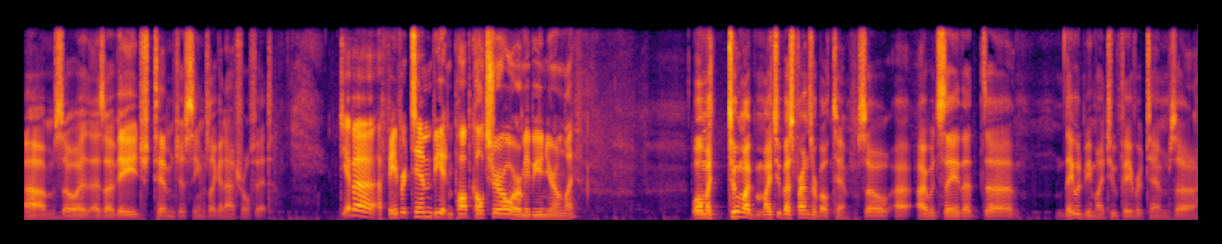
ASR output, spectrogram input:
Um, so as, as I've aged, Tim just seems like a natural fit. Do you have a, a favorite Tim, be it in pop culture or maybe in your own life? Well, my two of my my two best friends are both Tim, so uh, I would say that uh, they would be my two favorite Tims. Uh,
